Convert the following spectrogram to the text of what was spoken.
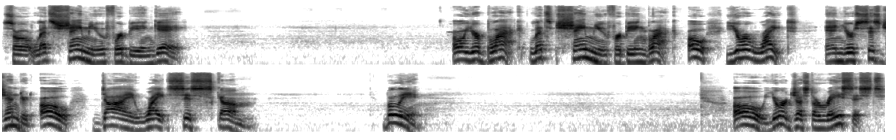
so let's shame you for being gay. Oh, you're black. Let's shame you for being black. Oh, you're white and you're cisgendered. Oh, Die, white cis scum. Bullying. Oh, you're just a racist.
